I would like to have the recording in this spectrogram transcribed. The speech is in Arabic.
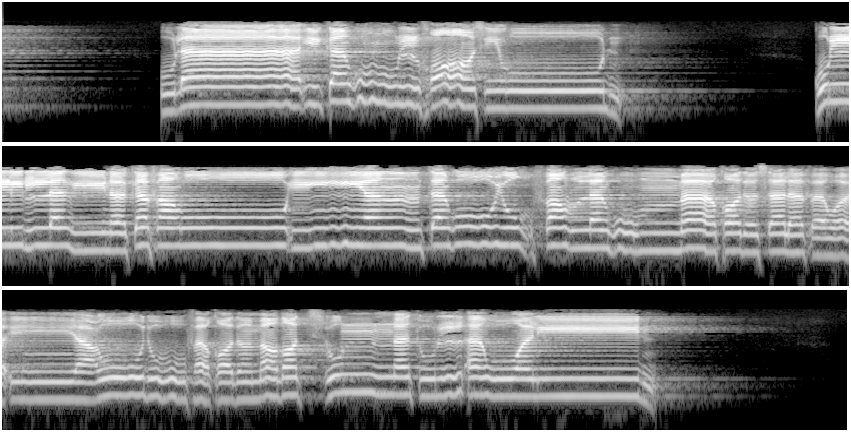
أُولَئِكَ هُمُ الْخَاسِرُونَ قُل لِّلَّذِينَ كَفَرُوا إِن يَنتَهُوا يُغْفَرْ لَهُم مَا قَدْ سَلَفَ وَإِن يَعُودُوا فَقَدْ مَضَتْ سُنَّةُ الْأَوَّلِينَ.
